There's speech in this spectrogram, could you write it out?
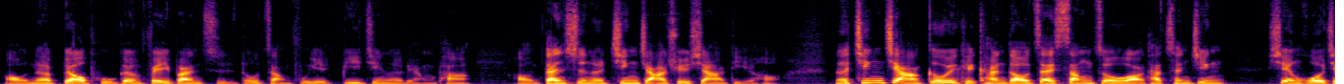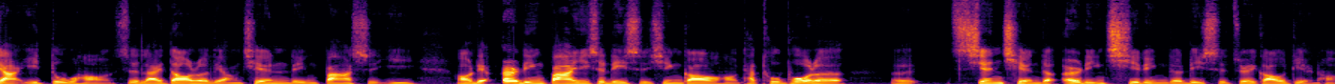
好，那标普跟费半指都涨幅也逼近了两趴，好，但是呢，金价却下跌哈。那金价各位可以看到，在上周啊，它曾经现货价一度哈是来到了两千零八十一，好，两二零八一是历史新高哈，它突破了呃。先前的二零七零的历史最高点哈，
